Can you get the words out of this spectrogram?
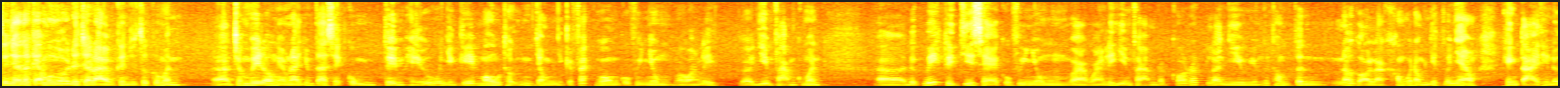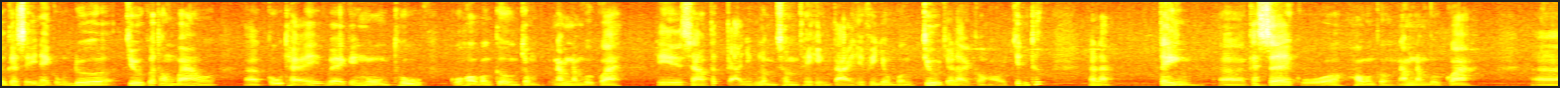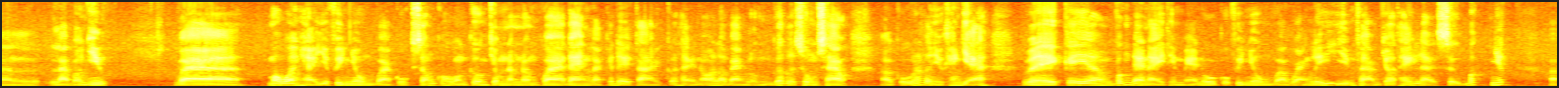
Xin chào tất cả mọi người đã trở lại với kênh youtube của mình. À, Trong video ngày hôm nay chúng ta sẽ cùng tìm hiểu những cái mâu thuẫn trong những cái phát ngôn của Phi Nhung và quản lý uh, Diễm Phạm của mình. À, Được biết thì chia sẻ của Phi Nhung và quản lý Diễm Phạm đã có rất là nhiều những cái thông tin nó gọi là không có đồng nhất với nhau. Hiện tại thì nữ ca sĩ này cũng đưa chưa có thông báo uh, cụ thể về cái nguồn thu của Hồ Văn Cường trong 5 năm vừa qua. Thì sau tất cả những lùm xùm thì hiện tại thì Phi Nhung vẫn chưa trả lời câu hỏi chính thức đó là tiền uh, ờ, cát xê của Hồ Văn Cường 5 năm vừa qua uh, là bao nhiêu? Và mối quan hệ giữa Phi Nhung và cuộc sống của Hồ Văn Cường trong 5 năm qua đang là cái đề tài có thể nói là bàn luận rất là xôn xao uh, của rất là nhiều khán giả. Về cái uh, vấn đề này thì mẹ nuôi của Phi Nhung và quản lý Diễm Phạm cho thấy là sự bất nhất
